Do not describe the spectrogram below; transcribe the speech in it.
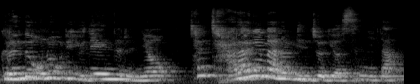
그런데 오늘 우리 유대인들은요, 참 자랑이 많은 민족이었습니다.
